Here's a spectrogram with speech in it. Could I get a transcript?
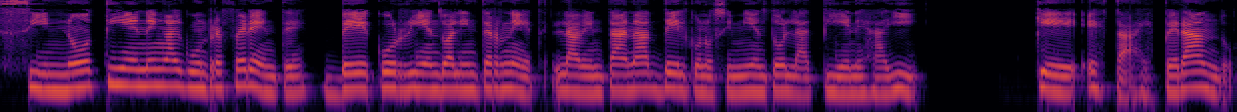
si no tienen algún referente, ve corriendo al Internet. La ventana del conocimiento la tienes allí. ¿Qué estás esperando?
